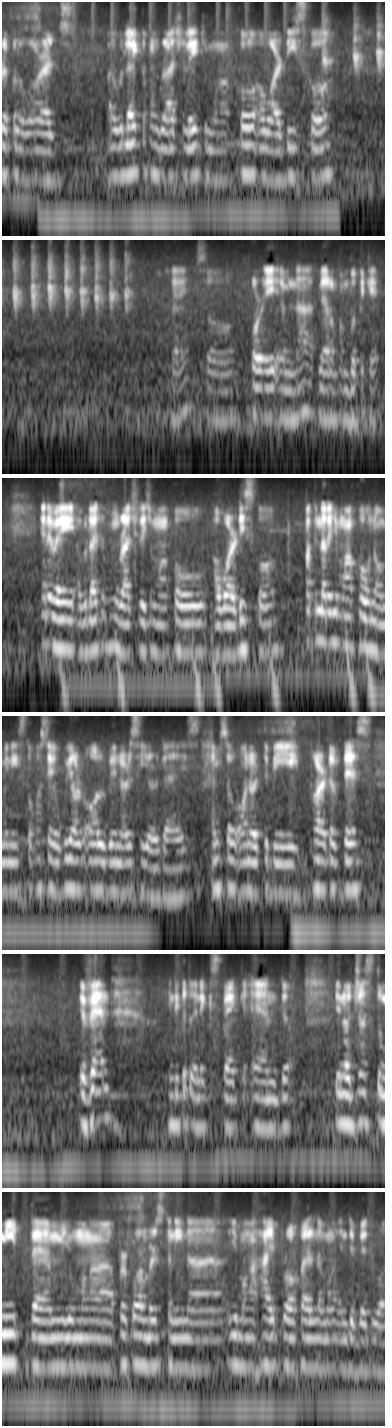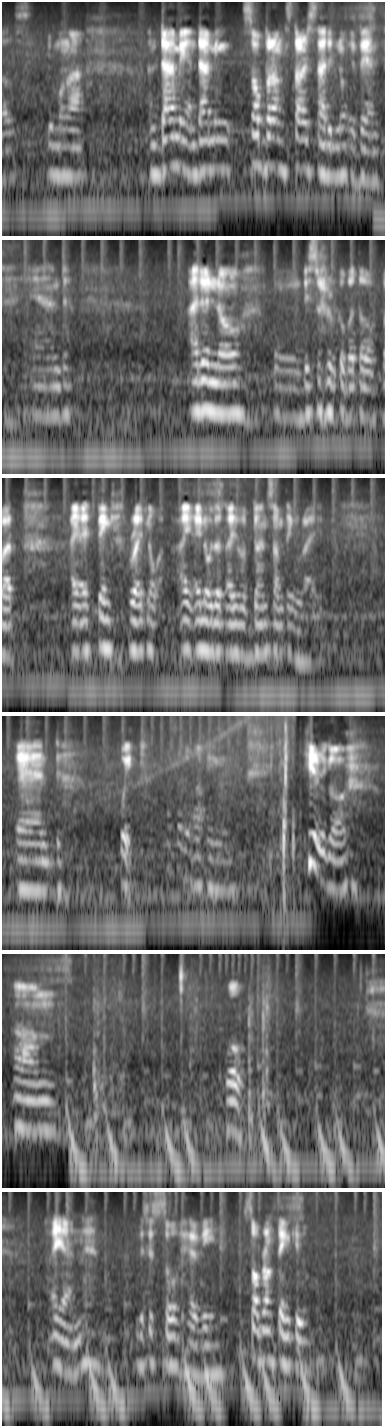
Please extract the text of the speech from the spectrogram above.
Ripple Awards. I would like to congratulate yung mga co-awardees ko. Okay, so 4 a.m. na at meron pang butike. Anyway, I would like to congratulate yung mga co-awardees ko. Pati na rin yung mga co-nominees ko kasi we are all winners here, guys. I'm so honored to be part of this event. Hindi ko to in-expect and you know, just to meet them, yung mga performers kanina, yung mga high profile na mga individuals, yung mga ang dami, ang daming sobrang star-studded ng event. And I don't know kung deserve ko ba to but I, I think right now I, I know that I have done something right. And wait. Nasa yung here you go. Um whoa ayan. This is so heavy. Sobrang thank you.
